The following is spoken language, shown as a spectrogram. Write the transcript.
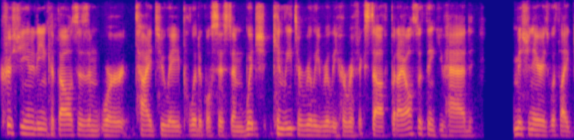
Christianity and Catholicism were tied to a political system, which can lead to really, really horrific stuff. But I also think you had missionaries with like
